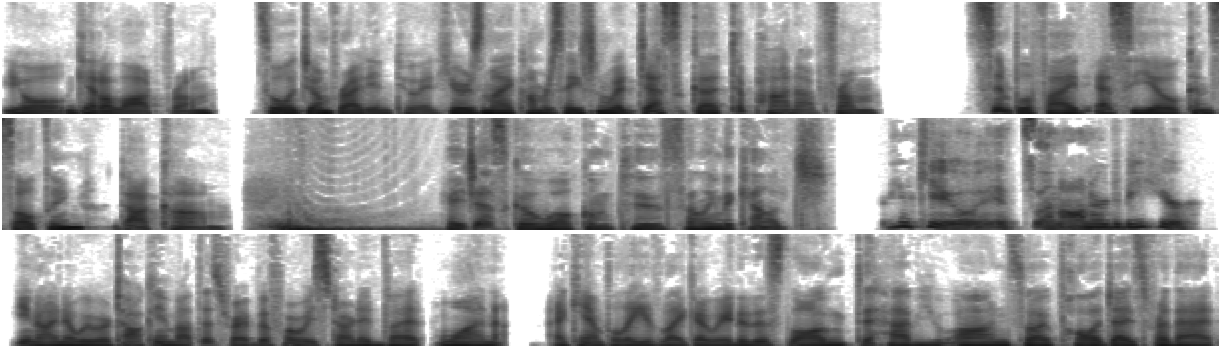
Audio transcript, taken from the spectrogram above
you'll get a lot from. So we'll jump right into it. Here's my conversation with Jessica Tappana from simplifiedseoconsulting.com. Hey, Jessica, welcome to Selling the Couch. Thank you. It's an honor to be here. You know, I know we were talking about this right before we started, but one, I can't believe like I waited this long to have you on. So I apologize for that.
